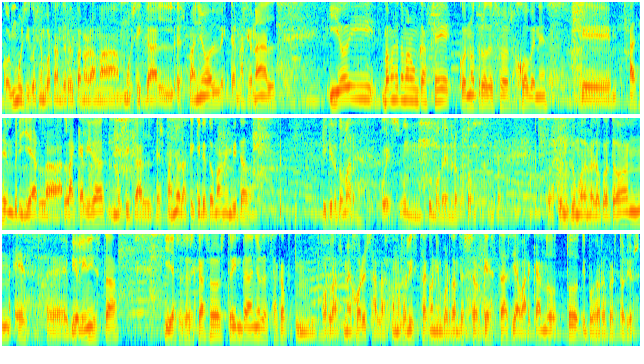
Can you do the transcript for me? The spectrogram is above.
con músicos importantes del panorama musical español, internacional. Y hoy vamos a tomar un café con otro de esos jóvenes que hacen brillar la, la calidad musical española. ¿Qué quiere tomar mi invitado? ¿Qué quiero tomar? Pues un zumo de melocotón, por ejemplo. Pues un zumo de melocotón, es eh, violinista y a sus escasos 30 años destaca mm, por las mejores salas como solista con importantes orquestas y abarcando todo tipo de repertorios.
